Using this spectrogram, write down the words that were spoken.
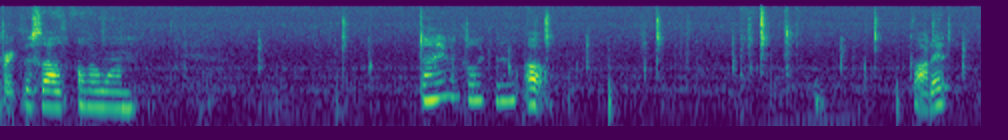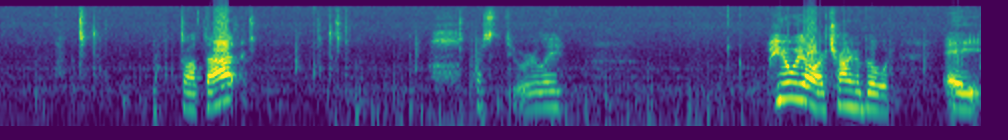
Break this last other one. Did I even collect the new? Oh. Got it. Got that. Oh, pressed it too early. Here we are trying to build a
